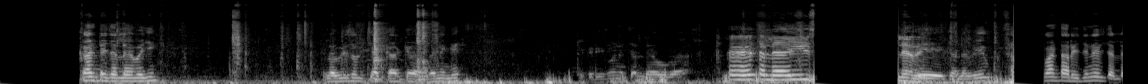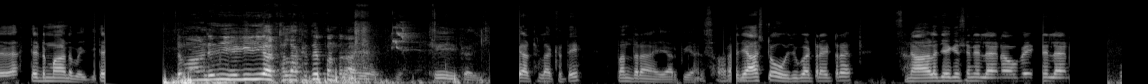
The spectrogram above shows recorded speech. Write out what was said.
ਘੰਟੇ ਚੱਲੇ ਆ ਬਾਈ ਜੀ। ਚਲੋ ਵੀ ਚੈੱਕ ਕਰਕੇ ਦੱਸ ਦੇਣਗੇ। ਤਕਰੀਬਨ ਚੱਲਿਆ ਹੋਊਗਾ। ਇਹ ਚੱਲਿਆ ਜੀ। ਚੱਲਿਆ ਬਈ। ਠੀਕ ਹੈ ਲੈ ਵੀ ਘੰਟਾ origignal ਚੱਲਿਆ ਤੇ ਡਿਮਾਂਡ ਬਾਈ। ਜੀ ਡਿਮਾਂਡ ਇਹਦੀ ਹੈਗੀ ਜੀ 8 ਲੱਖ ਤੇ 15000 ਰੁਪਏ ਠੀਕ ਹੈ ਜੀ। 8 ਲੱਖ ਤੇ 15000 ਰੁਪਇਆ ਸਾਰਾ ਐਡਜਸਟ ਹੋ ਜਾਊਗਾ ਟਰੈਕਟਰ ਨਾਲ ਜੇ ਕਿਸੇ ਨੇ ਲੈਣਾ ਹੋਵੇ ਲੈਣਾ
